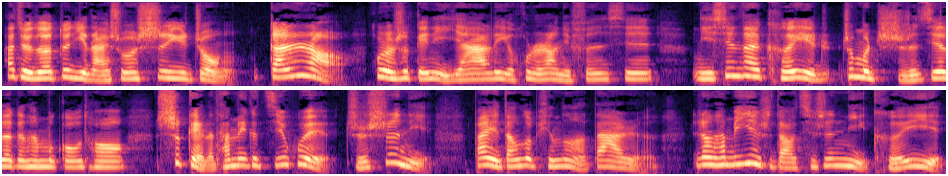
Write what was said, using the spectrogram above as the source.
他觉得对你来说是一种干扰，或者是给你压力，或者让你分心。你现在可以这么直接的跟他们沟通，是给了他们一个机会，直视你。把你当做平等的大人，让他们意识到，其实你可以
